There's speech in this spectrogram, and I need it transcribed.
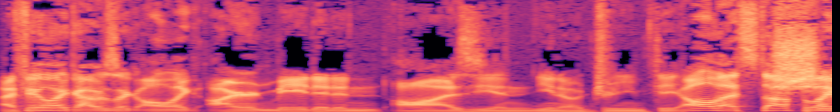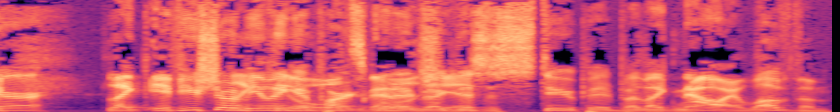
I feel like I was like all like Iron Maiden and Ozzy and you know Dream Theater, all that stuff. Sure. Like, like if you showed Like me the Linkin old Park, then I'd be like, shit. this is stupid. But like now, I love them.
